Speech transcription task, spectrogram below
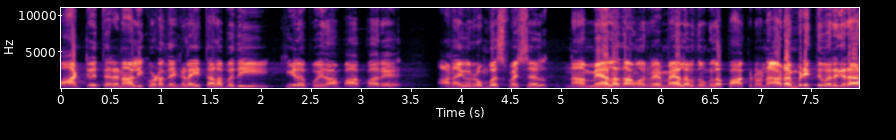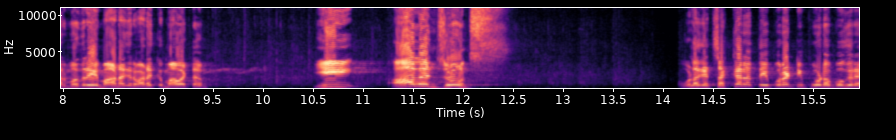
மாற்றுத்திறனாளி குழந்தைகளை தளபதி கீழே போய் தான் பார்ப்பாரு. ஆனால் இவர் ரொம்ப ஸ்பெஷல் நான் மேலே தான் வருவேன் மேலே வந்து உங்களை பார்க்கணும்னு அடம் பிடித்து வருகிறார் மதுரை மாநகர் வடக்கு மாவட்டம். இ. Alan Jones. உலக சக்கரத்தை புரட்டி போட போகிற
